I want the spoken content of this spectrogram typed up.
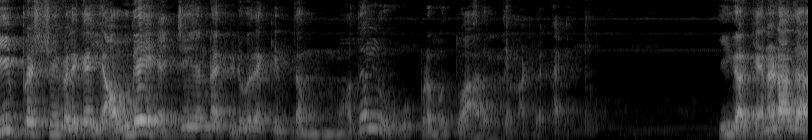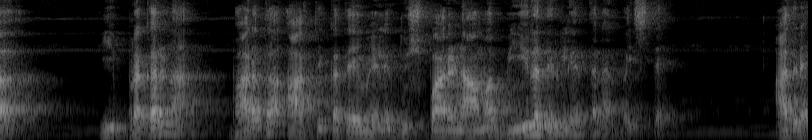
ಈ ಪ್ರಶ್ನೆಗಳಿಗೆ ಯಾವುದೇ ಹೆಜ್ಜೆಯನ್ನು ಇಡುವುದಕ್ಕಿಂತ ಮೊದಲು ಪ್ರಭುತ್ವ ಆಲೋಚನೆ ಮಾಡಬೇಕಾಗಿತ್ತು. ಈಗ ಕೆನಡಾದ ಈ ಪ್ರಕರಣ ಭಾರತ ಆರ್ಥಿಕತೆಯ ಮೇಲೆ ದುಷ್ಪರಿಣಾಮ ಬೀರದಿರಲಿ ಅಂತ ನಾನು ಬಯಸಿದೆ. ಆದರೆ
